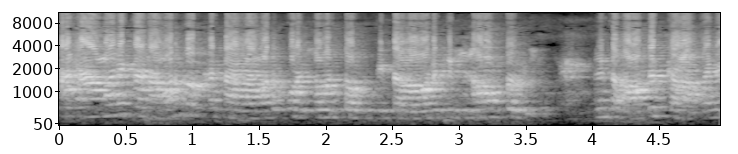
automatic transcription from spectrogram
আর আমার কেন, আমার দরকার না, আমার পরিশ্রমের আমার অনেক কিছু সমস্ত কিছু। কিন্তু অপেক্ষা কালাপানি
